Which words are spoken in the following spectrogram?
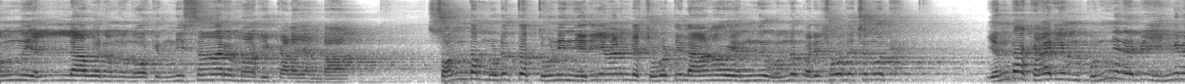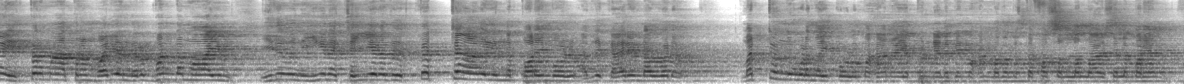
ഒന്ന് എല്ലാവരും ഒന്ന് നോക്കി നിസാരമാക്കി കളയണ്ട. സ്വന്തം ഉടുത്ത തുണി ഞെരിയാണിന്റെ ചുവട്ടിലാണോ എന്ന് ഒന്ന് പരിശോധിച്ചു നോക്ക്. എന്താ കാര്യം? പുണ്യനബി ഇങ്ങനെ ഇത്രമാത്രം വലിയ നിർബന്ധമായും ഇത് ഇങ്ങനെ ചെയ്യരുത് തെറ്റാണ് എന്ന് പറയുമ്പോൾ അതിൽ കാര്യം ഉണ്ടാവുമല്ലോ. മറ്റൊന്നുകൂടെ നോക്കിക്കോളൂ. മഹാനായ പുണ്യനബി മുഹമ്മദ് മുസ്തഫ അലൈഹി വസല്ലം പറയാം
